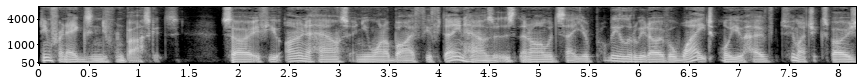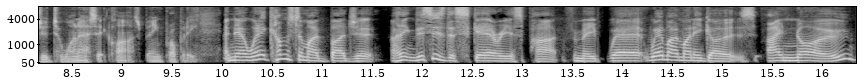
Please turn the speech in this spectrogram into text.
different eggs in different baskets. So if you own a house and you want to buy 15 houses, then I would say you're probably a little bit overweight or you have too much exposure to one asset class being property. And now when it comes to my budget, I think this is the scariest part for me where where my money goes. I know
